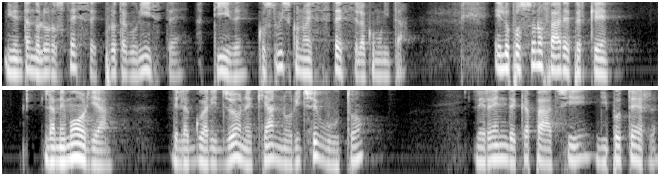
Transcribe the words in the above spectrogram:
diventando loro stesse protagoniste, attive, costruiscono esse stesse la comunità. E lo possono fare perché la memoria della guarigione che hanno ricevuto le rende capaci di poter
